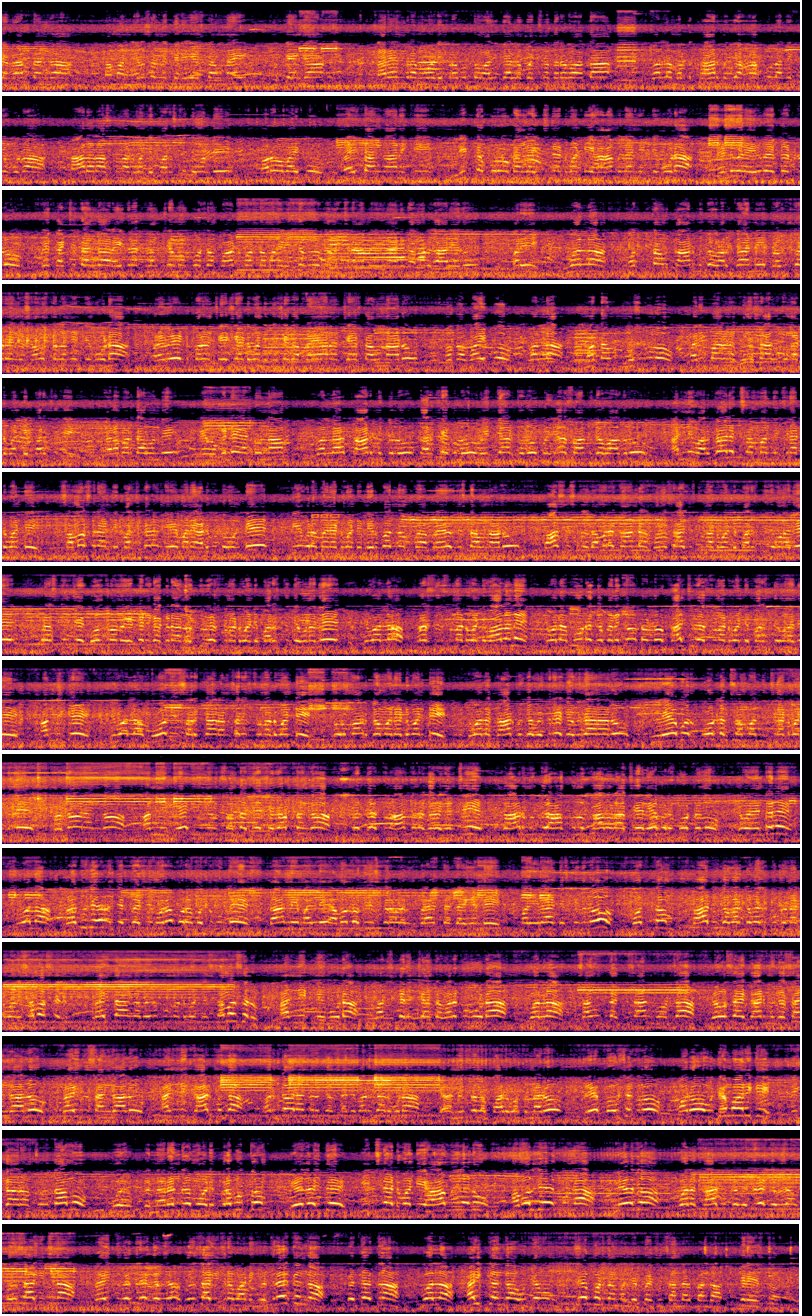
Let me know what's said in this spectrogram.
దేశవ్యాప్తంగా తమ నిరసనలు తెలియజేస్తూ ఉన్నాయి. ముఖ్యంగా నరేంద్ర మోడీ ప్రభుత్వం అధికారంలోకి వచ్చిన తర్వాత వాళ్ళ మొత్తం కార్మిక హక్కులన్నింటినీ కూడా కాలరాస్తున్నటువంటి పరిస్థితి ఉంది. మరోవైపు రైతాంగానికి లిఖితపూర్వకంగా ఇచ్చినటువంటి హామీలన్నింటినీ కూడా రెండు వేల ఇరవై ఒకటిలో మేము ఖచ్చితంగా రైతుల సంక్షేమం కోసం పాటుపడతామని నిత్యపూర్వకంగా ఇచ్చిన హామీ ఈనాటికి అమలు కాలేదు. మరి ఇవాళ మొత్తం కార్మిక వర్గాన్ని ప్రభుత్వ రంగ సంస్థలన్నింటినీ కూడా ప్రైవేట్ పరం చేసేటువంటి దిశగా ప్రయాణం చేస్తూ ఉన్నాడు. ఒకవైపు వల్ల మతం ముసుగులో పరిపాలన కొనసాగుతున్నటువంటి పరిస్థితి కనబడతా ఉంది. మేము ఒకటే అంటున్నాం వల్ల కార్మికులు కర్షకులు విద్యార్థులు ప్రజాస్వామికవాదులు అన్ని వర్గాలకు సంబంధించినటువంటి సమస్యలన్నీ పరిష్కారం చేయమని అడుగుతూ ఉంటే తీవ్రమైనటువంటి నిర్బంధం ప్రయోగిస్తూ ఉన్నాడు. ఫాసిస్టు దమనకాండ కొనసాగిస్తున్నటువంటి పరిస్థితి ఉన్నది. ప్రశ్నించే గొంతులను ఎక్కడికక్కడ నొక్కి వేస్తున్నటువంటి పరిస్థితి ఉన్నది. ఇవాళ ప్రశ్నిస్తున్నటువంటి వాళ్ళనే ఇవాళ మూడక వెనుకౌంటర్లో కాల్చివేస్తున్నటువంటి పరిస్థితి ఉన్నది. అందుకే ఇవాళ మోడీ సర్కార్ అనుసరిస్తున్నటువంటి దుర్మార్గమైనటువంటి ఇవాళ కార్మిక వ్యతిరేక విధానాలు లేబర్ కోడ్లకు సంబంధించినటువంటిది ప్రధానంగా అన్ని ట్రేడ్ యూనియన్స్ అంతా దేశవ్యాప్తంగా పెద్ద ఎత్తున ఆందోళన కలిగించి కార్మికుల హక్కులు కాలు రాసే లేబర్ కోర్టు రద్దు చేయాలని చెప్పేసి మరొకరు మొత్తుకుంటే దాన్ని మళ్ళీ అమల్లో తీసుకురావడానికి ప్రయత్నం జరిగింది. మరి ఇలాంటి స్థితిలో మొత్తం కార్మిక వర్గం ఎదుర్కొంటున్నటువంటి సమస్యలు రైతాంగం ఎదుర్కొన్నటువంటి సమస్యలు అన్నింటినీ కూడా పరిష్కరించేంత వరకు కూడా వల్ల సంయుక్త కిసాన్ మోర్చా వ్యవసాయ కార్మిక సంఘాలు రైతు సంఘాలు అన్ని కార్మిక వర్గాలందరూ కలిసి వర్గాలు కూడా మిత్రులు పాల్గొంటున్నారు. రేపు భవిష్యత్తులో మరో ఉద్యమానికి శ్రీకారం చుడతాము. నరేంద్ర మోడీ ప్రభుత్వం ఏదైతే ఇచ్చినటువంటి హామీలను అమలు చేయకుండా లేదా ప్రభుత్వ వ్యతిరేక విధానం కొనసాగించిన రైతు వ్యతిరేక విధానం కొనసాగించిన వాటికి వ్యతిరేకంగా పెద్ద ఎత్తున వాళ్ళ ఐక్యంగా ఉద్యమం చేపడతామని చెప్పేసి సందర్భంగా తెలియజేస్తున్నాం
